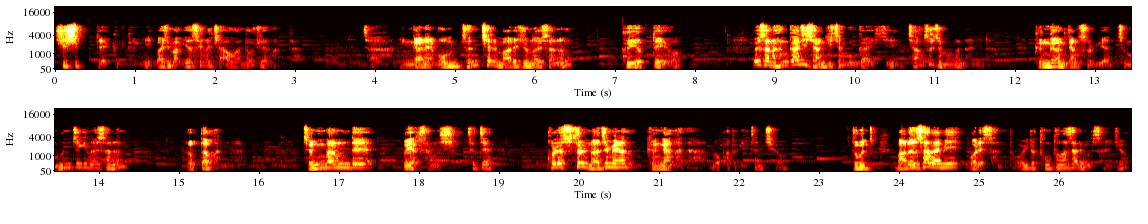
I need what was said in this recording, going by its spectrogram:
70대 건강이 마지막 여생을 좌우한다고 주장합니다. 자, 인간의 몸 전체를 말해주는 의사는 거의 없대요. 의사는 한 가지 장기 전문가이지 장수 전문가는 아니다. 건강 장수를 위한 전문적인 의사는 없다고 합니다. 정반대 의학 상식. 첫째, 콜레스테롤 낮으면 건강하다. 높아도 괜찮죠. 두 번째, 마른 사람이 오래 산다. 오히려 통통한 사람이 오래 살죠.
